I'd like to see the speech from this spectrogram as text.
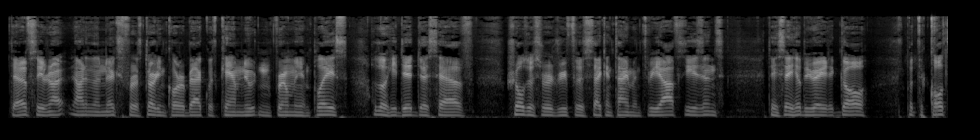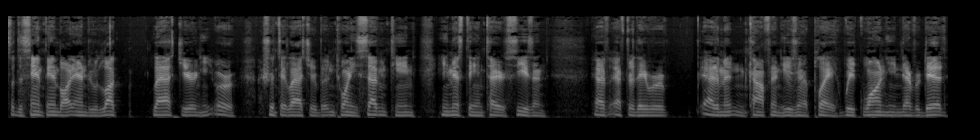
They obviously are not, not in the mix for a starting quarterback with Cam Newton firmly in place, although he did just have shoulder surgery for the second time in three off seasons. They say he'll be ready to go, but the Colts said the same thing about Andrew Luck last year, and he, or I shouldn't say last year, but in 2017, he missed the entire season after they were adamant and confident he was going to play. Week one, he never did.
